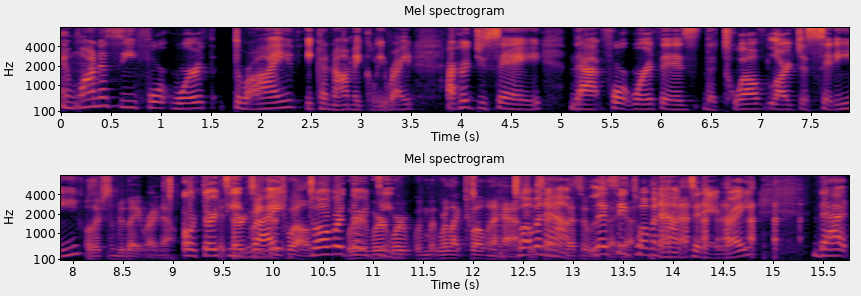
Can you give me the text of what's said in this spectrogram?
and want to see Fort Worth thrive economically, right? I heard you say that Fort Worth is the 12th largest city. Well, there's some debate right now. Or At 13th, 13th right? or 12. 12 or We're- We're, 13. we're, we're like 12 and a half. 12 we and a half. That's what Let's say, say yeah. 12 and a half today, right? that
